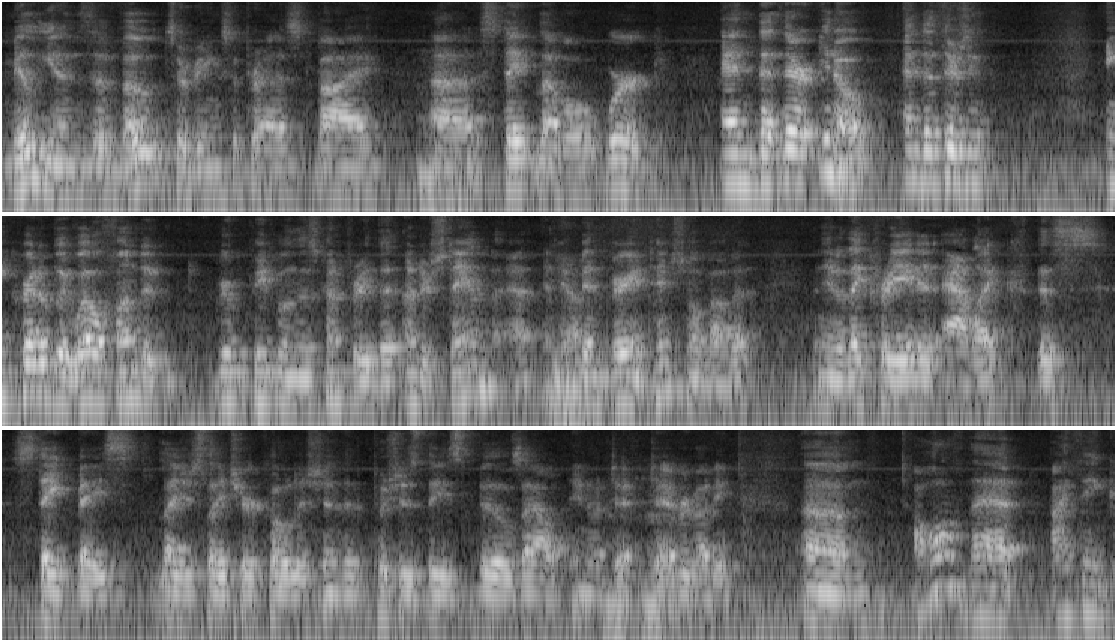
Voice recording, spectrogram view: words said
millions of votes are being suppressed by uh, Mhm. state level work, and that there you know and that there's an incredibly well funded group of people in this country that understand that and Yeah. have been very intentional about it. And you know, they created ALEC, this state-based legislature coalition that pushes these bills out, you know, to, Mhm. to everybody. Um, all of that, I think,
